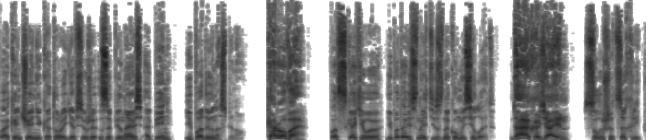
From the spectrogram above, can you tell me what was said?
по окончании которой я все же запинаюсь о пень и падаю на спину. «Корова!» Подскакиваю и пытаюсь найти знакомый силуэт. «Да, хозяин!» — слышится хрип.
